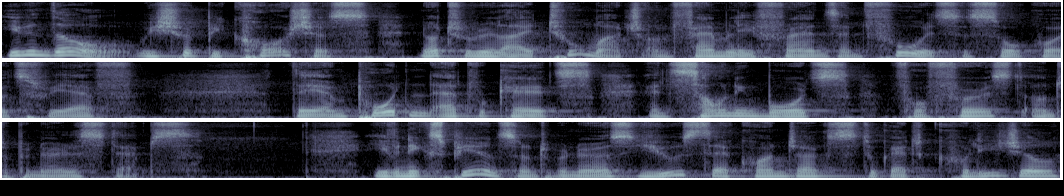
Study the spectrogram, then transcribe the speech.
Even though we should be cautious not to rely too much on family, friends, and fools, the so called 3F, they are important advocates and sounding boards for first entrepreneurial steps. Even experienced entrepreneurs use their contacts to get collegial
